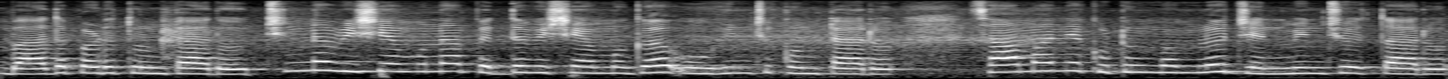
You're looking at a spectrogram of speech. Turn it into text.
బాధపడుతుంటారు. చిన్న విషయమున పెద్ద విషయముగా ఊహించుకుంటారు. సామాన్య కుటుంబంలో జన్మించుతారు.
